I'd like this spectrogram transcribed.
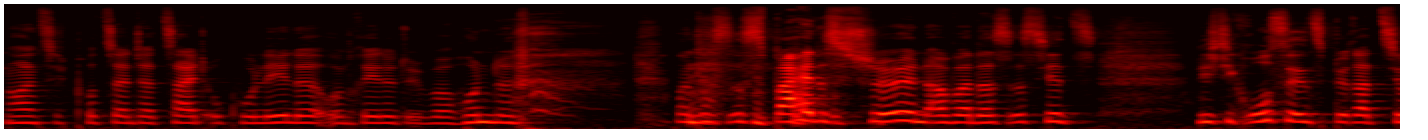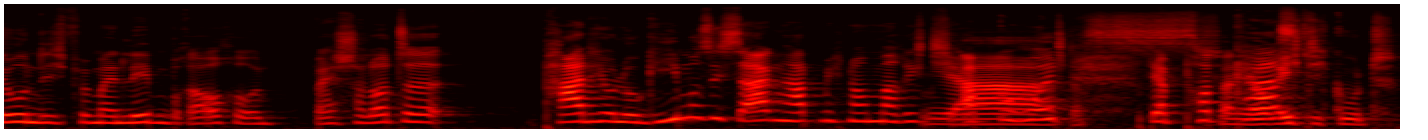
90 Prozent der Zeit Ukulele und redet über Hunde. Und das ist beides schön, aber das ist jetzt nicht die große Inspiration, die ich für mein Leben brauche. Und bei Charlotte, Pardiologie, muss ich sagen, hat mich nochmal richtig ja, abgeholt. Der Podcast. Fand ich auch richtig gut.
